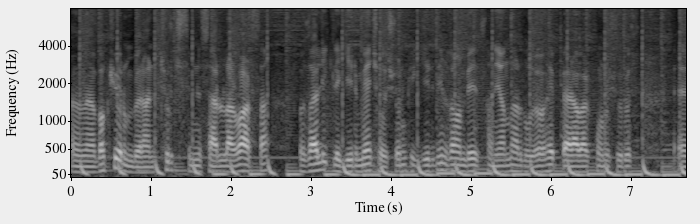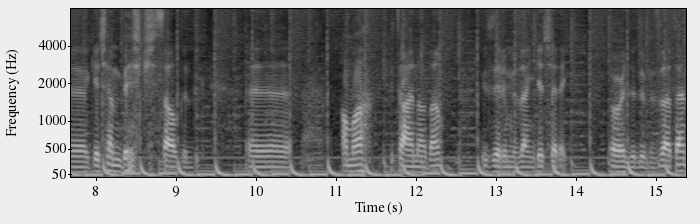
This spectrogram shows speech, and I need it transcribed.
e, bakıyorum böyle hani Türk isimli serverlar varsa özellikle girmeye çalışıyorum ki girdiğim zaman beni tanıyanlar da oluyor. Hep beraber konuşuyoruz. Ee, geçen 5 kişi saldırdık. Ee, ama bir tane adam üzerimizden geçerek öldürdü biz zaten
